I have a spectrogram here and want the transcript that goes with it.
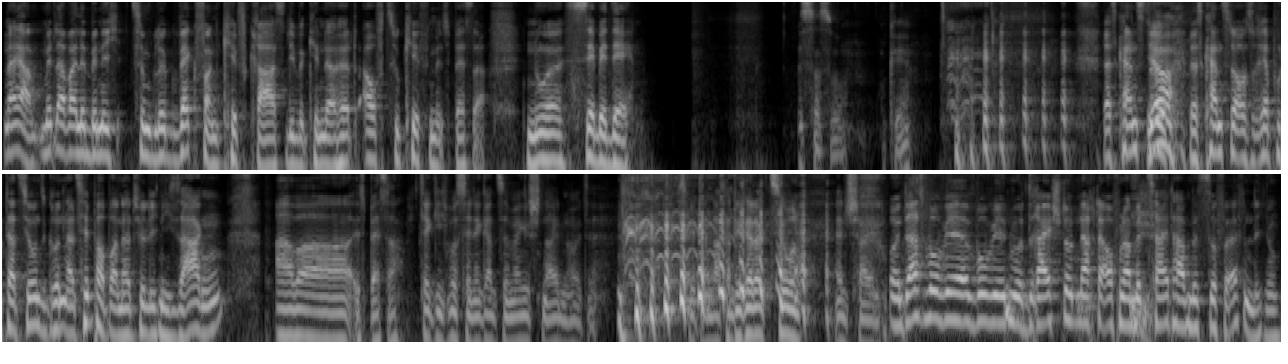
Naja, mittlerweile bin ich zum Glück weg von Kiffgras, liebe Kinder. Hört auf zu kiffen, ist besser. Nur CBD. Ist das so? Okay. Das kannst du, Ja. das kannst du aus Reputationsgründen als Hip-Hopper natürlich nicht sagen, aber ist besser. Ich denke, ich muss hier eine ganze Menge schneiden heute. Das wird dann nachher die Redaktion entscheiden. Und das, wo wir, wo wir nur drei Stunden nach der Aufnahme Zeit haben, bis zur Veröffentlichung.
